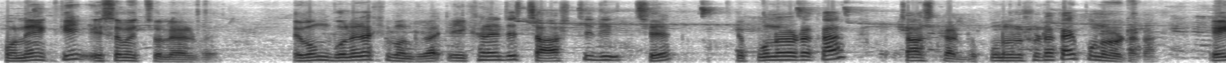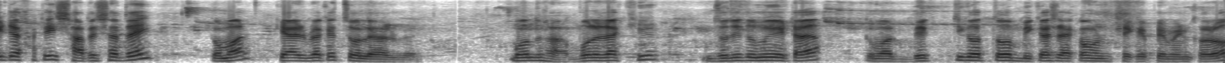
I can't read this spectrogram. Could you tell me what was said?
ফোনে একটি এস চলে আসবে। এবং বলে রাখি বন্ধুরা, এখানে যে চার্জটি দিচ্ছে পনেরো টাকা চার্জ কাটবে। পনেরোশো টাকায় পনেরো টাকা। এই টাকাটি সাথে সাথেই তোমার ক্যাশব্যাকে চলে আসবে। বন্ধুরা, বলে রাখি, যদি তুমি এটা তোমার ব্যক্তিগত বিকাশ অ্যাকাউন্ট থেকে পেমেন্ট করো,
